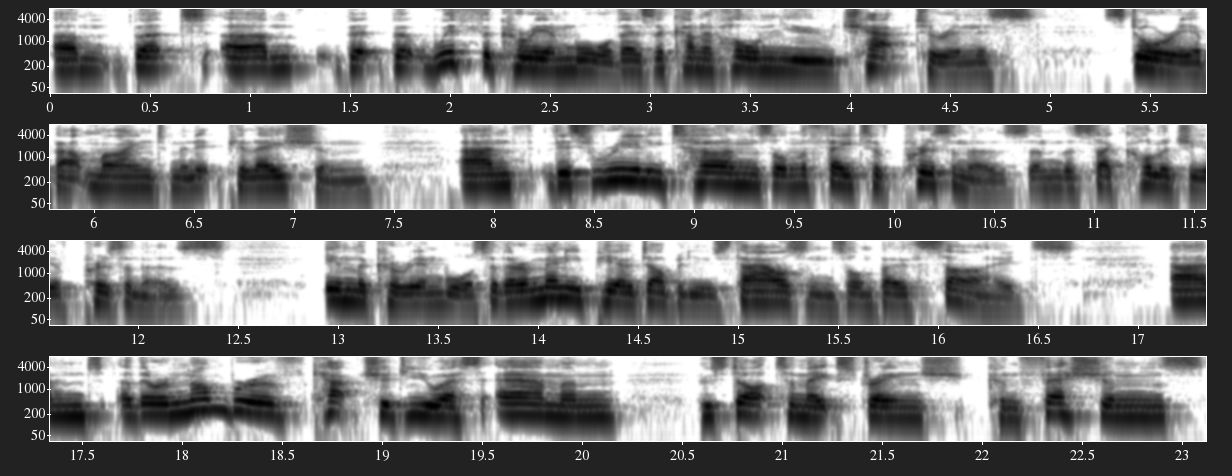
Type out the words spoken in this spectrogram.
Um, but um, but but with the Korean War, there's a kind of whole new chapter in this story about mind manipulation, and this really turns on the fate of prisoners and the psychology of prisoners in the Korean War. So there are many POWs, thousands on both sides. And uh, there are a number of captured US airmen who start to make strange confessions,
